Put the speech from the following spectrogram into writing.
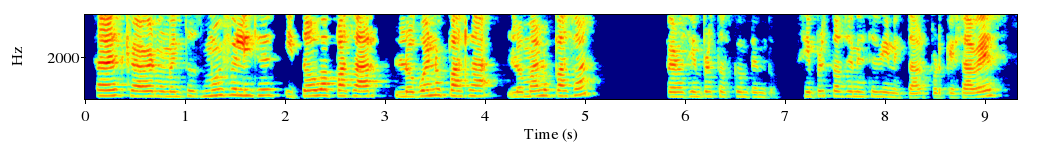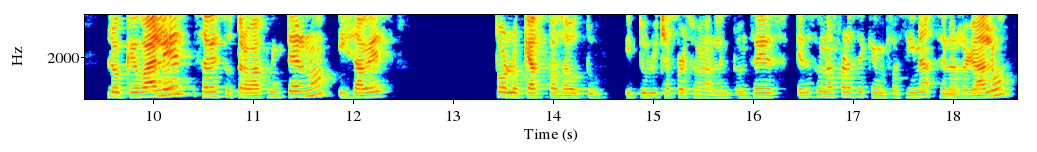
sabes que va a haber momentos muy felices y todo va a pasar, lo bueno pasa, lo malo pasa, pero siempre estás contento, siempre estás en ese bienestar porque sabes lo que vales, sabes tu trabajo interno y sabes por lo que has pasado tú y tu lucha personal. Entonces, esa es una frase que me fascina, se la regalo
